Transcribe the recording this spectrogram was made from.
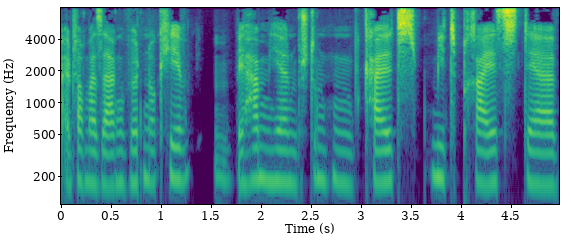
einfach mal sagen würden, okay, wir haben hier einen bestimmten Kaltmietpreis, der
